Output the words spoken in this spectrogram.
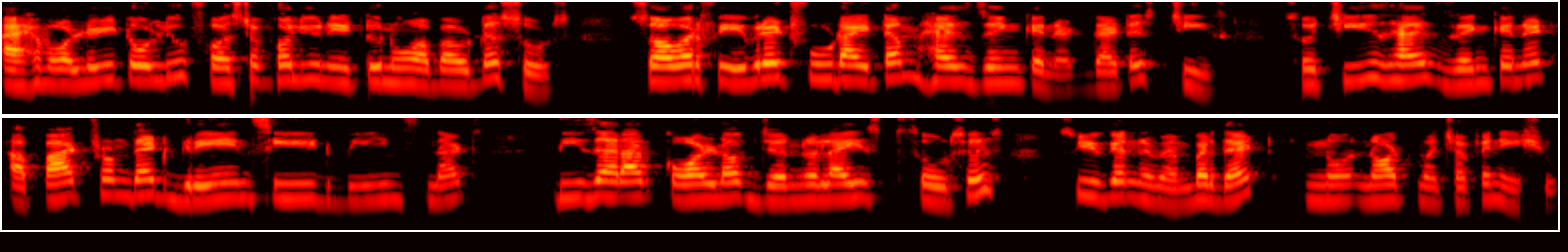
i have already told you first of all you need to know about the source. So our favorite food item has zinc in it that is cheese. So cheese has zinc in it. Apart from that grain seed beans nuts these are, are called of generalized sources so you can remember that no not much of an issue.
